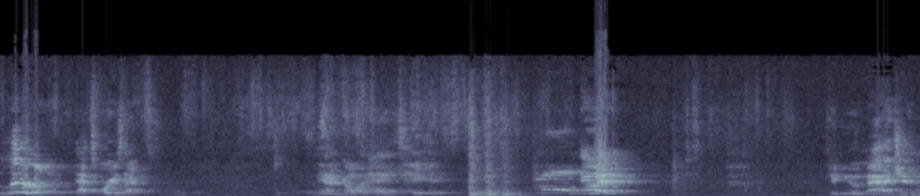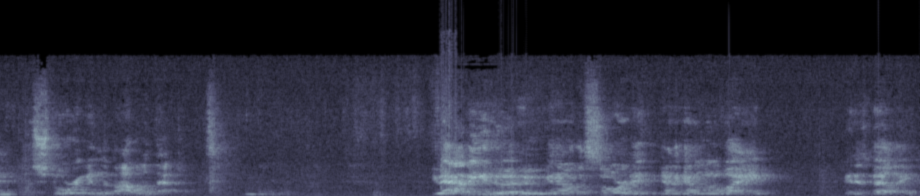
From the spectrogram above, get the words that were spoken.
Literally, that's where he's at. And then I'm going, hey, take it. Oh, do it! Can you imagine the story in the Bible at that point? you have Ehud, who, you know, the sword kind of got a little way in his belly.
